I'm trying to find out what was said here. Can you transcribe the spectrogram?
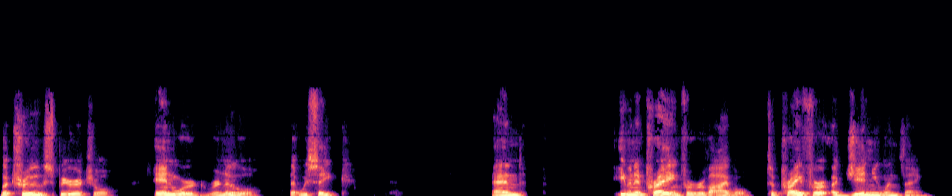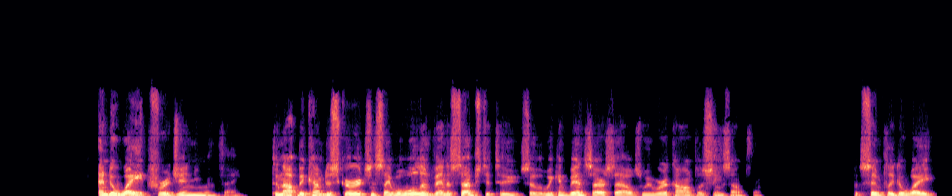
but true spiritual inward renewal that we seek. And even in praying for revival, to pray for a genuine thing and to wait for a genuine thing, to not become discouraged and say, well, we'll invent a substitute so that we convince ourselves we were accomplishing something, but simply to wait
